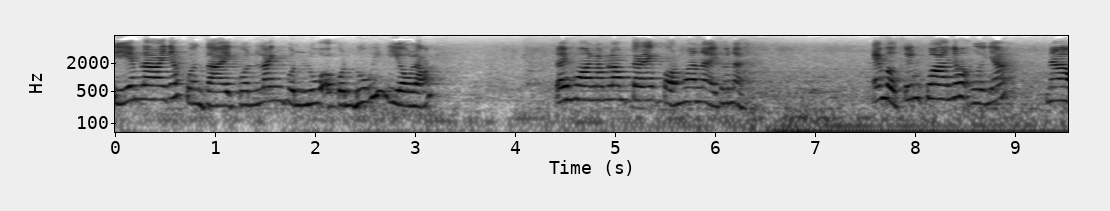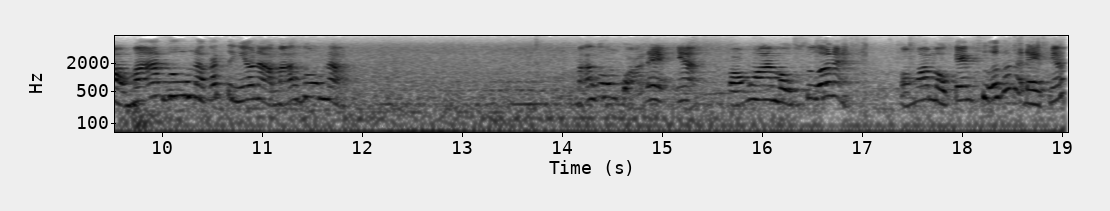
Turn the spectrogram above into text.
Tí em like nhé Quần dài, quần lanh, quần lụa, quần đũi nhiều lắm. Đây, hoa 55k em còn hoa này thôi này. Em ở Tuyên Quang nhé mọi người nhé Nào, mã zoom nào, các tình yêu nào, Mã zoom nào. Mã zoom quá đẹp nha Có hoa màu sữa này, Có hoa màu kem sữa rất là đẹp nhá.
